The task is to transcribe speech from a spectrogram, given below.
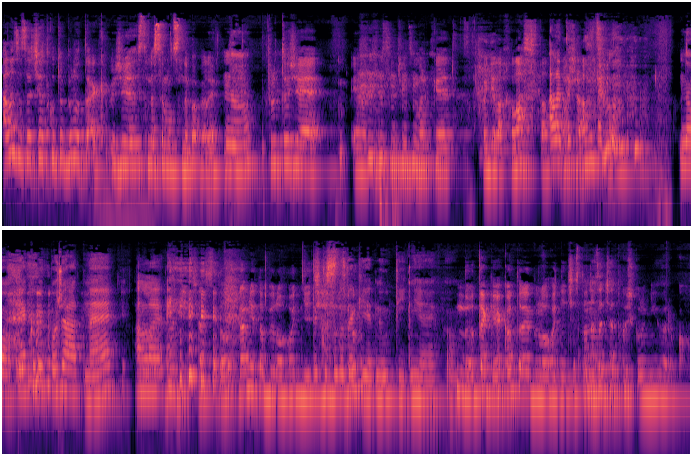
Ale za začátku to bylo tak, že jsme se moc nebavili. No. Protože, já musím říct, Market chodila chlastat Ale pořád. Tak, tak, no, jako by pořád ne, ale... No, hodně často. Na mě to bylo hodně tak často. to bylo tak jednou týdně. Jako. No, tak jako to je bylo hodně často no. na začátku školního roku.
